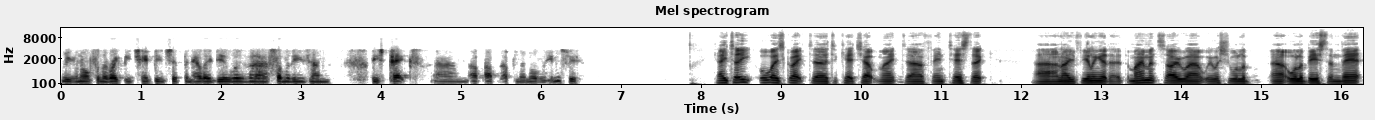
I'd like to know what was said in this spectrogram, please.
moving on from the rugby championship and how they deal with uh, some of these um, these packs um, up, up up in the northern hemisphere. KT, always great uh, to catch up, mate. Uh, fantastic. Uh, I know you're feeling it at the moment, so we wish you all the uh, all the best in that.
